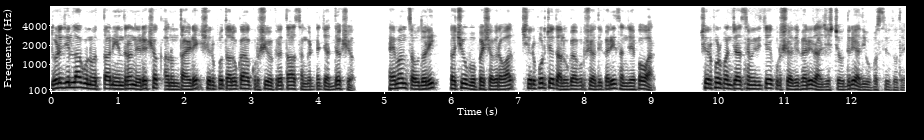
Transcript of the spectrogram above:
धुळे जिल्हा गुणवत्ता नियंत्रण निरीक्षक अरुण तायडे शिरपूर तालुका कृषी विक्रेता संघटनेचे अध्यक्ष हेमंत चौधरी सचिव भूपेश अग्रवाल शिरपूरचे तालुका कृषी अधिकारी संजय पवार. शिरपूर पंचायत समितीचे कृषी अधिकारी राजेश चौधरी आदी उपस्थित होते.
